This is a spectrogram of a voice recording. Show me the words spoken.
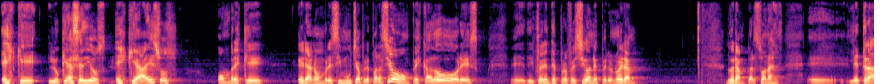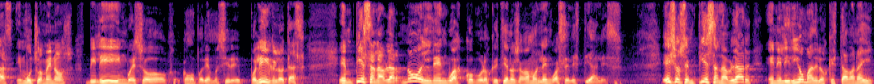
es que lo que hace Dios es que a esos hombres que eran hombres sin mucha preparación, pescadores, eh, diferentes profesiones, pero no eran, no eran personas eh, letradas y mucho menos bilingües o, ¿cómo podríamos decir?, eh, políglotas, empiezan a hablar no en lenguas como los cristianos llamamos lenguas celestiales, ellos empiezan a hablar en el idioma de los que estaban ahí.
